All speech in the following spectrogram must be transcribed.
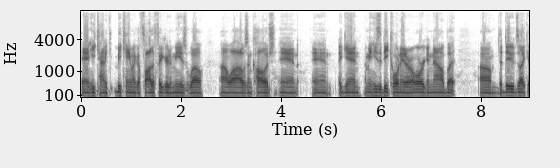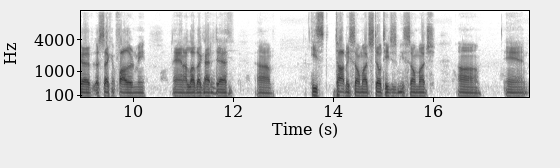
and he kind of became like a father figure to me as well uh, while I was in college. And and again, I mean, he's a D coordinator at Oregon now, but um, the dude's like a, a, second father to me, and I love that guy to death. Um, he's taught me so much, still teaches me so much, um, and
